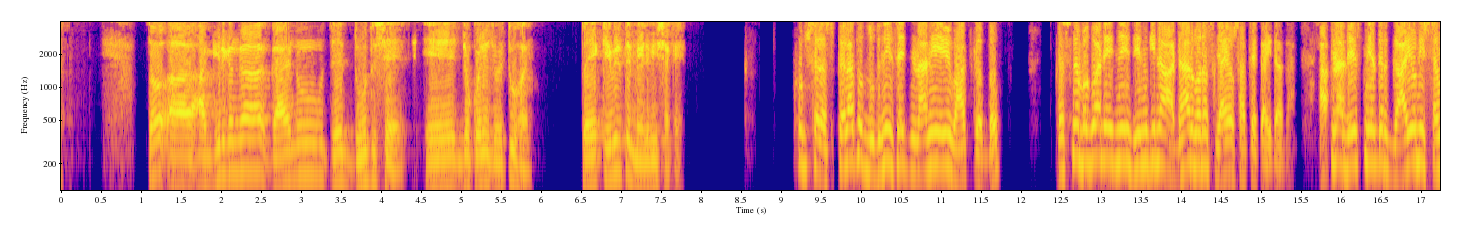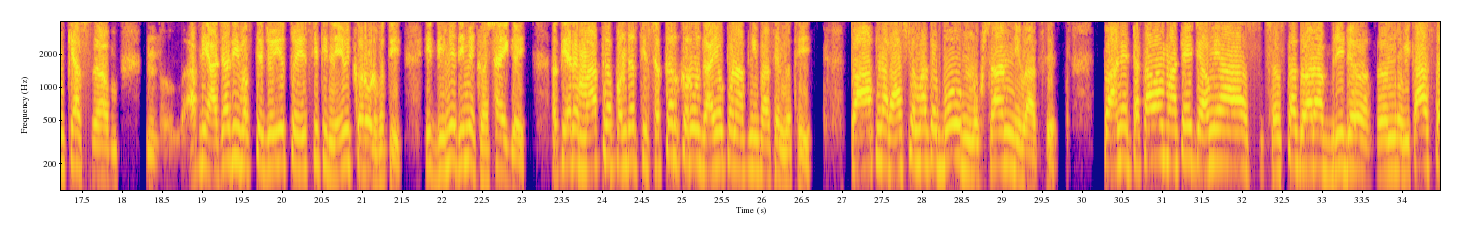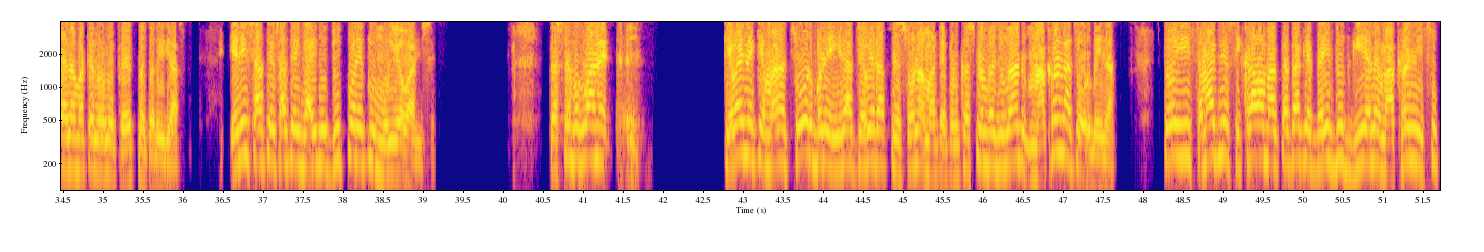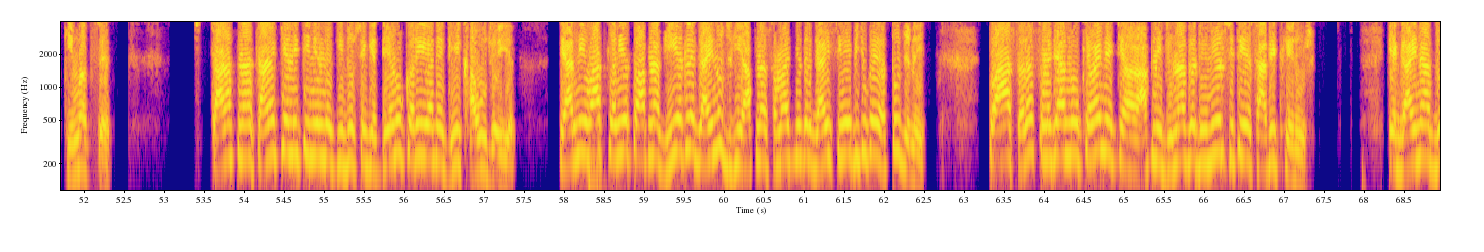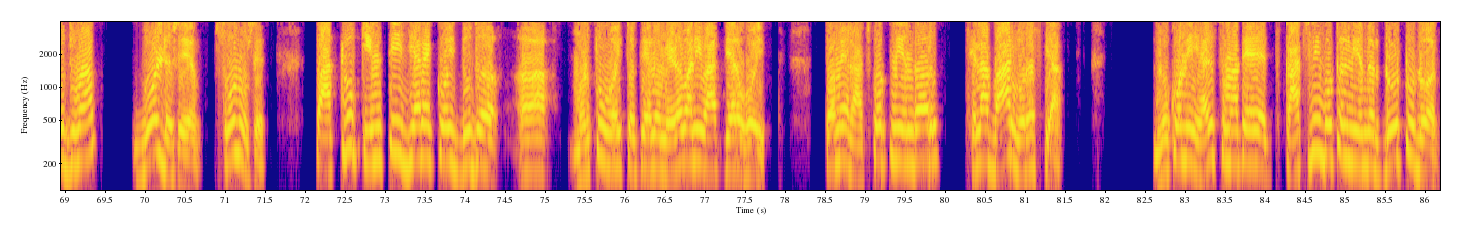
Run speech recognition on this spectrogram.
તો આ ગીર ગંગા ગાયનું જે દૂધ છે, એ જો કોઈને જોઈતું હોય, તો એ કેવી રીતે મેળવી શકે? ખૂબ સરસ. પેલા તો દૂધની સહિત નાની એવી વાત કરતો કૃષ્ણ ભગવાન એની જિંદગીના અઢાર વર્ષ ગાયો સાથે કાઢ્યા હતા. આપણા દેશની અંદર ગાયોની સંખ્યા આપણી આઝાદી વખતે જોઈએ તો એસી થી નેવી કરોડ હતી. એ ધીમે ધીમે ઘસાઈ ગઈ. અત્યારે માત્ર પંદરથી સત્તર કરોડ ગાયો પણ આપની પાસે નથી. તો આપના રાષ્ટ્ર માટે બહુ નુકસાનની વાત છે. તો આને ટકાવવા માટે જ અમે આ સંસ્થા દ્વારા બ્રીડ નો વિકાસ થાય એના માટેનો અમે પ્રયત્ન કરી રહ્યા છીએ એની સાથે સાથે ગાયનું દૂધ પણ એટલું મૂલ્યવાન છે. કૃષ્ણ ભગવાને કહેવાય ને કે માણસ ચોર બને હીરા જવેરાત ને સોના માટે, પણ કૃષ્ણ ભગવાન માખણના ચોર બન્યા. તો એ સમાજને શીખડાવવા માંગતા હતા કે દહીં, દૂધ, ઘી અને માખણની શું કિંમત છે? ચાણકના ચાણક્ય નીતિની અંદર કીધું છે કે દેણું કરી અને ઘી ખાવું જોઈએ. ત્યારની વાત કરીએ તો આપણા ઘી એટલે ગાયનું જ ઘી. આપણા સમાજની અંદર ગાય સિવાય બીજું કઈ હતું જ નહીં. તો આ સરસ મજાનું કહેવાય ને કે આપણી જુનાગઢ યુનિવર્સિટીએ સાબિત કર્યું છે કે ગાયના દૂધમાં ગોલ્ડ છે એમ, સોનું છે. તો આટલું કિંમતી જ્યારે કોઈ દૂધ મળતું હોય તો તેને મેળવવાની વાત જ્યારે હોય, તો અમે રાજકોટની અંદર છેલ્લા બાર વર્ષ ત્યાં લોકોની હેલ્થ માટે કાચની બોટલની અંદર ડોર ટુ ડોર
